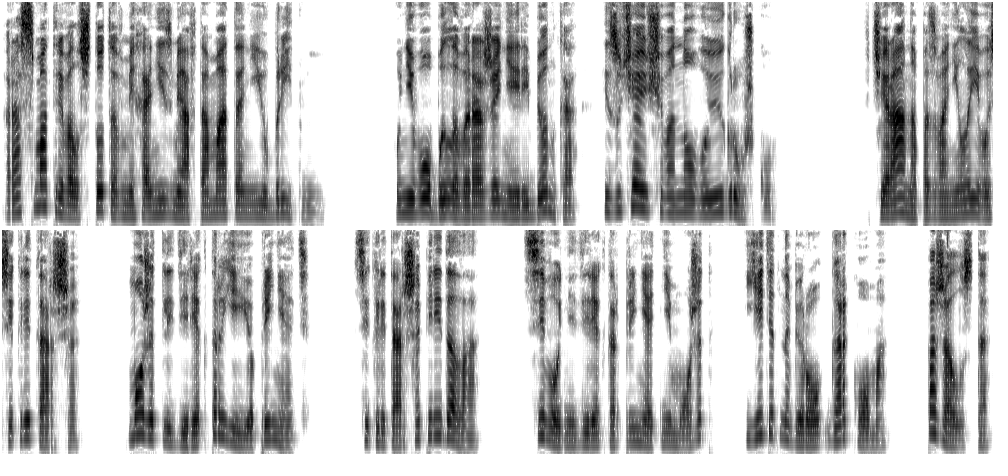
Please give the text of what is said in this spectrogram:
рассматривал что-то в механизме автомата Нью Бриттон. У него было выражение ребенка, изучающего новую игрушку. Вчера она позвонила его секретарше. Может ли директор ее принять? Секретарша передала. Сегодня директор принять не может, едет на бюро горкома. Пожалуйста,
